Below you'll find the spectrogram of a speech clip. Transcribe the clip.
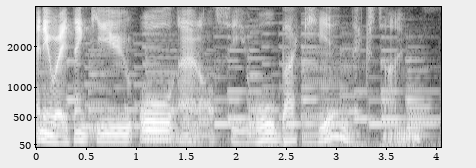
Anyway, thank you all, and I'll see you all back here next time.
